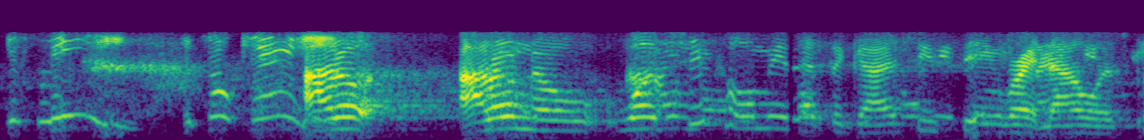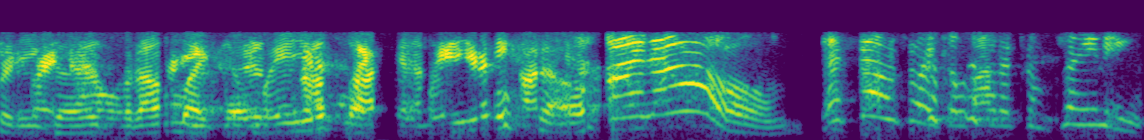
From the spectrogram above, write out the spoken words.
Just leave. It's okay. I don't. I don't know. Well, she told me that the guy she's seeing right now is pretty good, but I'm like the way you're talking, I don't think so. I know. That sounds like a lot of complaining.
